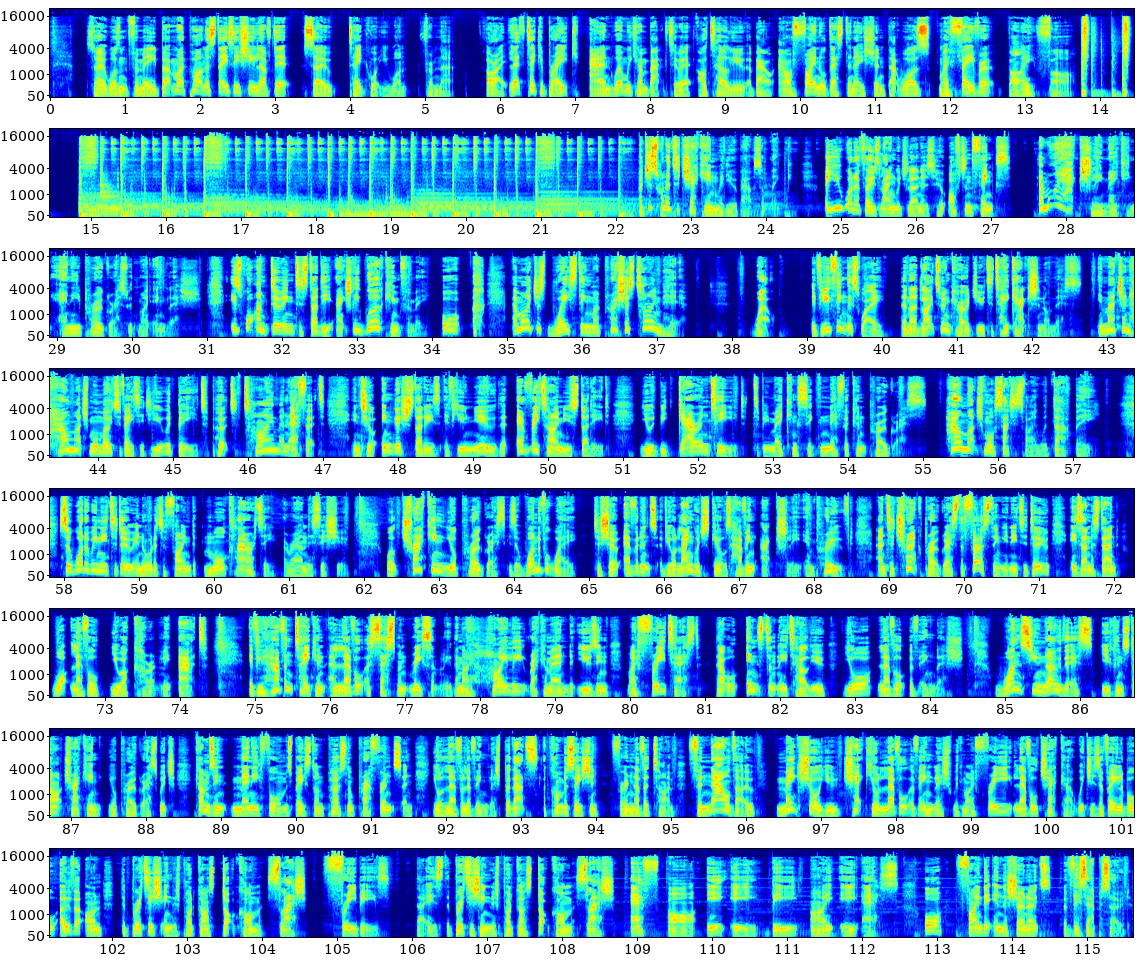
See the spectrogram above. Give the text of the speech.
So it wasn't for me, but my partner Stacey, she loved it. So take what you want from that. All right, let's take a break. And when we come back to it, I'll tell you about our final destination that was my favorite by far. I just wanted to check in with you about something. Are you one of those language learners who often thinks, Am I actually making any progress with my English? Is what I'm doing to study actually working for me? Or am I just wasting my precious time here? Well, if you think this way, then I'd like to encourage you to take action on this. Imagine how much more motivated you would be to put time and effort into your English studies if you knew that every time you studied, you would be guaranteed to be making significant progress. How much more satisfying would that be? So, what do we need to do in order to find more clarity around this issue? Well, tracking your progress is a wonderful way to show evidence of your language skills having actually improved. And to track progress, the first thing you need to do is understand what level you are currently at. If you haven't taken a level assessment recently, then I highly recommend using my free test that will instantly tell you your level of English. Once you know this, you can start tracking your progress, which comes in many forms based on personal preference and your level of English. But that's a conversation for another time. For now, though, make sure you check your level of English with my free level checker, which is available over on the britishenglishpodcast.com slash freebies. That is the britishenglishpodcast.com slash F R E E B I E S, or find it in the show notes of this episode.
